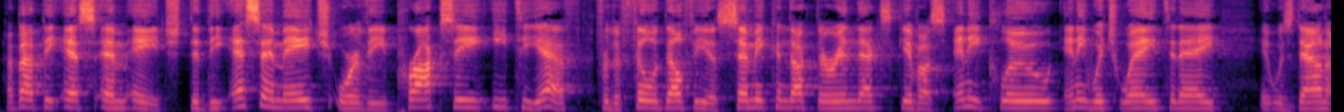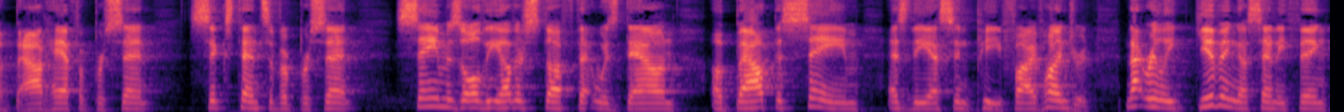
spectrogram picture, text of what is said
How about the SMH? Did the SMH or the proxy ETF for the Philadelphia Semiconductor Index give us any clue, any which way today? It was down about half a percent, six tenths of a percent same as all the other stuff that was down about the same as the S&P 500. Not really giving us anything,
